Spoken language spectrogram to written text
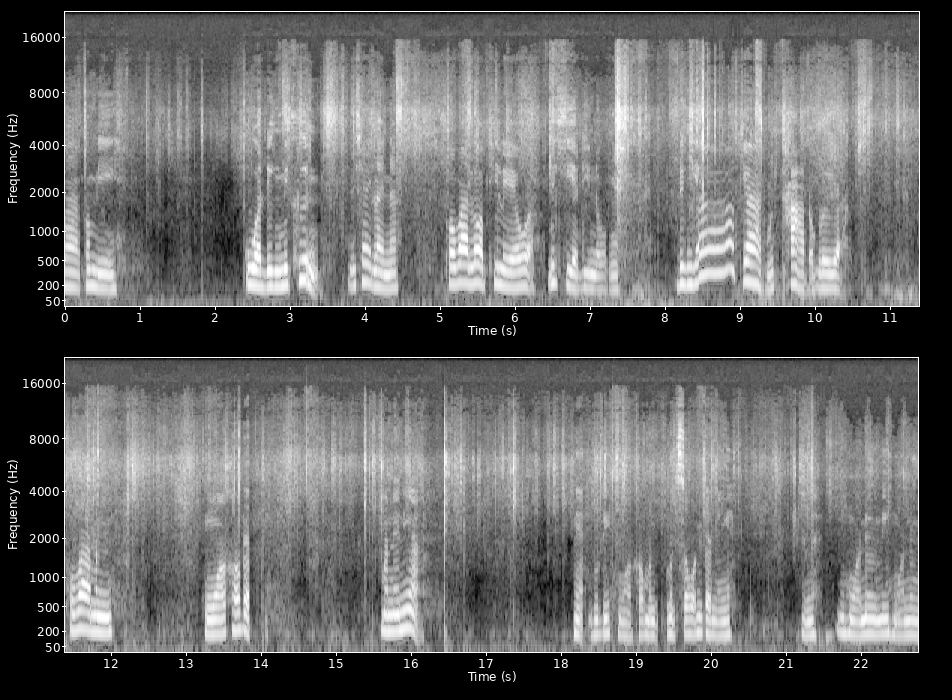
ว่าก็มี กลัวดึงไม่ขึ้น ไม่ใช่อะไรนะ เพราะว่ารอบที่แล้วอะ ไม่เขี่ยดินออกไงดึงยากยากมันขาดออกเลยอะ เพราะว่ามันหัวเขาแบบ มันในเนี่ย เนี่ยดูดิหัวเขามันมันซ้อนกันอย่างเงี้เห็นไหมนี่หัวหนึ่งนี่หัวหนึ่ง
